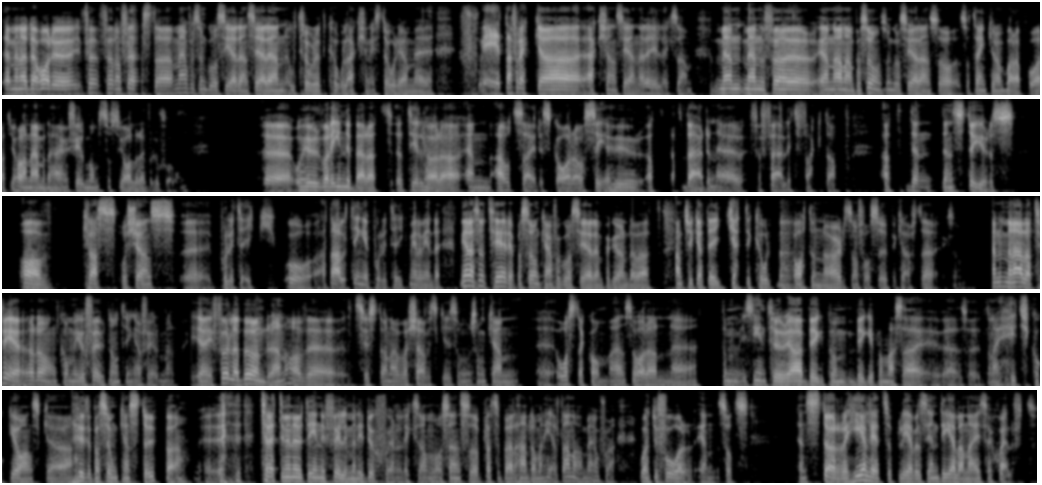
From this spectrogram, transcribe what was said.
Jag menar, där har du, för, för de flesta människor som går och ser den så är det en otroligt cool actionhistoria med sketa fräcka actionscener i liksom. Men, men för en annan person som går och ser den så, så tänker de bara på att ja, nej men det här är en film om social revolution. Uh, och hur, vad det innebär att tillhöra en outsiderskara och se hur att, att världen är förfärligt fucked up. Att den, den styrs av klass och könspolitik eh, och att allting är politik mer eller mindre. Medan en tredje person kanske går och ser den på grund av att han tycker att det är jättekult med datornörd som får superkrafter. Liksom. Men, men, alla tre av dem kommer ju få ut någonting av filmen. Jag är fulla beundran av eh, systrarna Warszawski som, som kan eh, åstadkomma en sådan eh, som i sin tur ja, bygg på, bygger på massa, alltså, den här Hitchcockianska huvudperson kan stupa eh, 30 minuter in i filmen i duschen liksom och sen så plötsligt börjar det handla om en helt annan människa och att du får en sorts en större helhetsupplevelse än delarna i sig självt.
